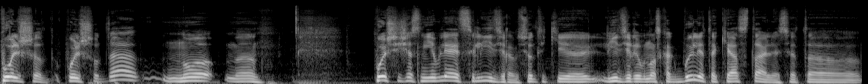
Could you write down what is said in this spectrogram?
Польша, Польша, да, но Польша сейчас не является лидером. Все-таки лидеры у нас как были, так и остались. Это,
